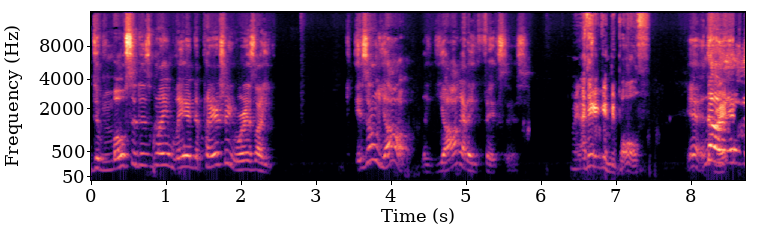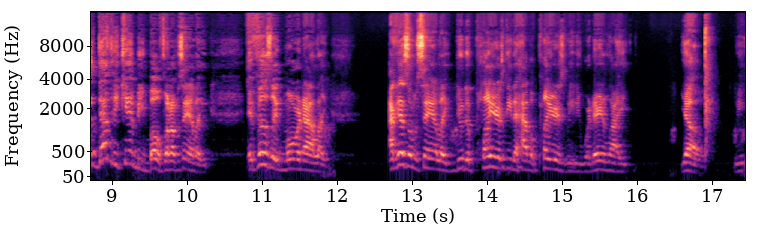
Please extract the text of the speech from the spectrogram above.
Do most of this blame lay at the player street, where it's like it's on y'all. Like y'all got to fix this. I mean, I think it can be both. Yeah, no, right? it, it definitely can be both. What I'm saying, like, it feels like more now. Like, I guess I'm saying, like, do the players need to have a players meeting where they're like, "Yo, we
